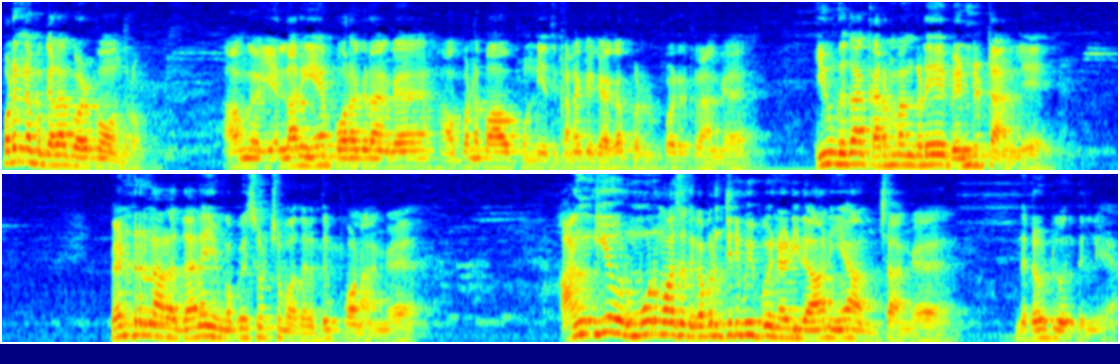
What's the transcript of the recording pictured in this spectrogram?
உடனே நமக்கு எல்லாம் குழப்பம் வந்துடும் அவங்க எல்லாரும் ஏன் பிறகுறாங்க? அவன் பண்ண பாவ புண்ணியத்து கணக்குக்காக பிற- பிறக்குறாங்க இவங்க தான் கர்மங்களே வென்றுட்டாங்களே. வென்றனால தானே இவங்க போய் சூட்ச மதனத்துக்கு போனாங்க. அங்கேயே ஒரு மூணு மாதத்துக்கு அப்புறம் திரும்பி போய் நடிடான்னு ஏன் அமிச்சாங்க? இந்த டவுட் வருது இல்லையா?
